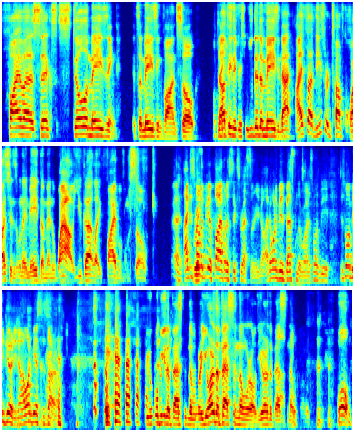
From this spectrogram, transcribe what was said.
five out of six. Still amazing. It's amazing, Von. So I'll Nothing to be. You did amazing. That I thought these were tough questions when they made them, and wow, you got like five of them. So I just Right. want to be a five out of six wrestler. You know, I don't want to be the best in the world. I just want to be, just want to be good. You know, I want to be a Cesaro. you will be the best in the world. You are the best in the world. You are the best in the world. Well,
